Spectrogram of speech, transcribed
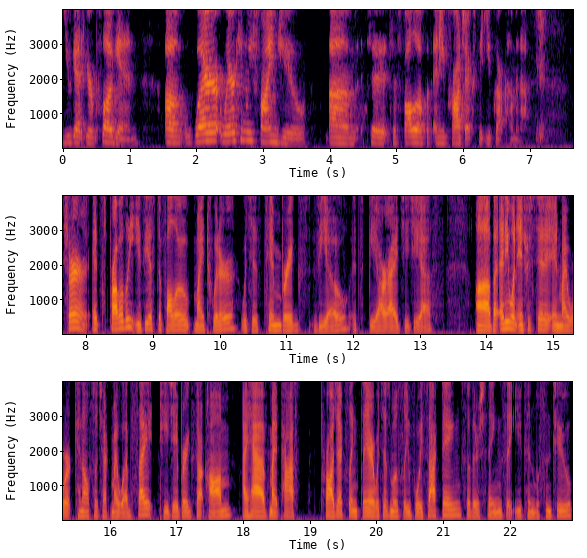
you get your plug in um, where where can we find you um, to to follow up with any projects that you've got coming up? Sure. It's probably easiest to follow my Twitter, which is Tim Briggs VO. It's B R I G G S. Uh, but anyone interested in my work can also check my website, tjbriggs.com. I have my past projects linked there, which is mostly voice acting. So there's things that you can listen to,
